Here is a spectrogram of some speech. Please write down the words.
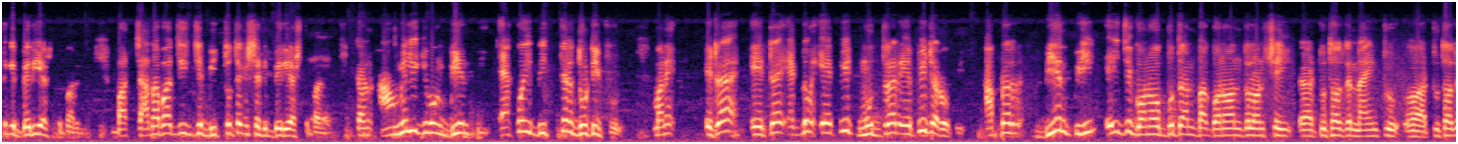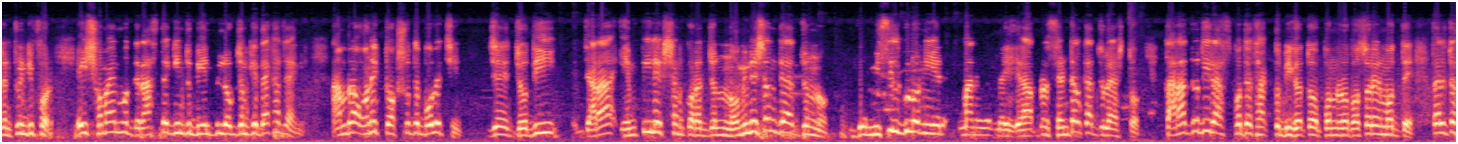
থেকে বেরিয়ে আসতে পারেনি বা চাঁদাবাজির যে বৃত্ত থেকে সেটি বেরিয়ে আসতে পারে কারণ আওয়ামী লীগ এবং বিএনপি একই বৃত্তের দুটি ফুল। মানে এটা এটা একদম এপিট মুদ্রার এপিট আর ওপিট আপনার বিএনপি এই যে গণ অভ্যুত্থান বা গণ আন্দোলন সেই two thousand nine to two thousand twenty four এই সময়ের মধ্যে রাস্তায় কিন্তু বিএনপি লোকজনকে দেখা যায়নি। আমরা অনেক টকশোতে বলেছি যে যদি যারা এমপি ইলেকশন করার জন্য নমিনেশন দেওয়ার জন্য যে মিছিলগুলো নিয়ে মানে আপনার সেন্ট্রাল কার্যালয়ে আসতো, তারা যদি রাজপথে থাকতো বিগত পনেরো বছরের মধ্যে, তাহলে তো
